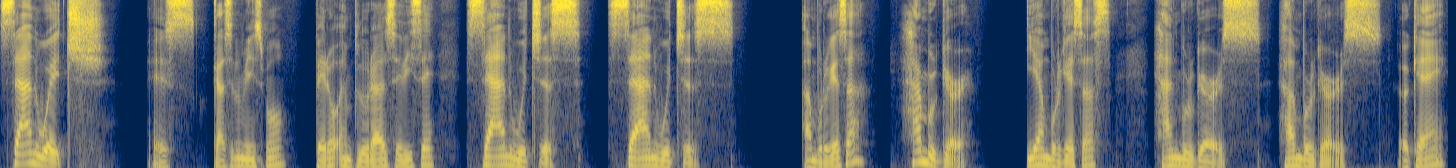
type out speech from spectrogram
Sandwich. Es casi lo mismo, pero en plural se dice sandwiches. Sandwiches. Hamburguesa. Hamburger. Y hamburguesas. Hamburgers. Hamburgers. ¿Ok?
